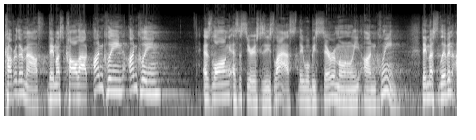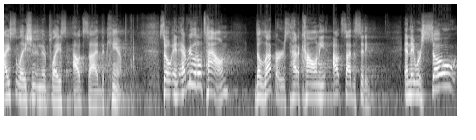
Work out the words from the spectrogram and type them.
cover their mouth. They must call out, unclean, unclean. As long as the serious disease lasts, they will be ceremonially unclean. They must live in isolation in their place outside the camp. So, in every little town, the lepers had a colony outside the city. And they were so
